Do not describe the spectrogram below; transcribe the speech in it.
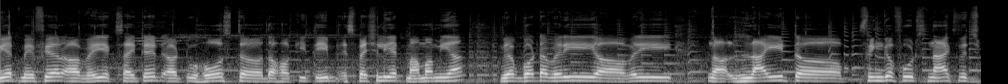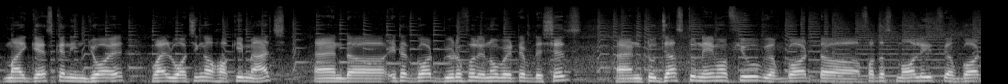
We at Mayfair are very excited uh, to host uh, the hockey team, especially at Mamma Mia. We have got a very, uh, very light uh, finger food snacks which my guests can enjoy while watching a hockey match. And uh, it has got beautiful, innovative dishes. And to just to name a few, we have got uh, for the small eats, we have got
